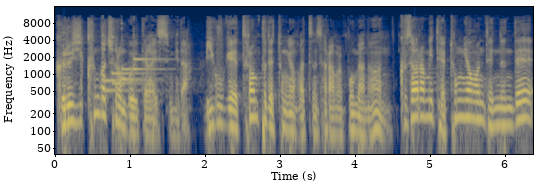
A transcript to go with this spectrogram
그릇이 큰 것처럼 보일 때가 있습니다. 미국의 트럼프 대통령 같은 사람을 보면은 그 사람이 대통령은 됐는데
